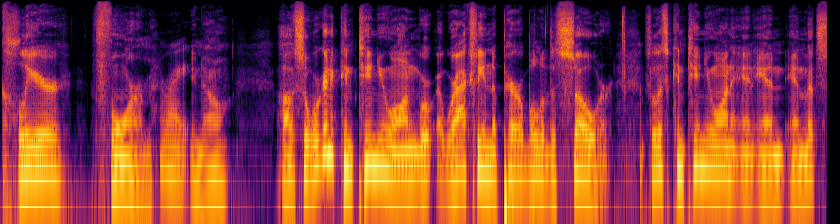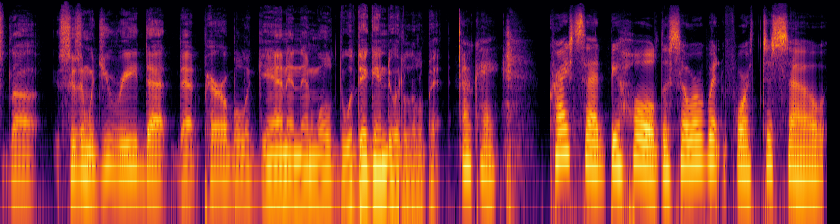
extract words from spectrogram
clear form. Right. You know. Uh, so we're going to continue on. We're, we're actually in the parable of the sower. So let's continue on and and and let's uh, Susan, would you read that that parable again, and then we'll we'll dig into it a little bit. Okay. Christ said, Behold, the sower went forth to sow,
